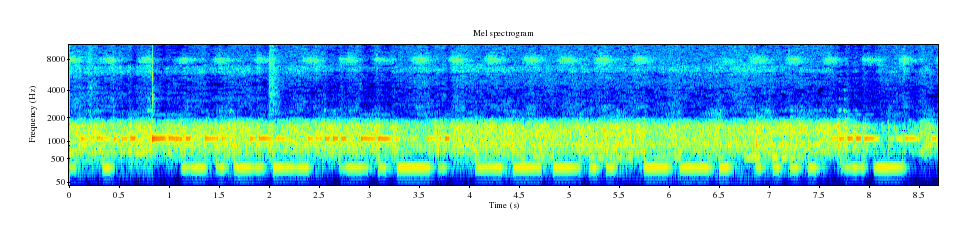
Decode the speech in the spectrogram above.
Thank you.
